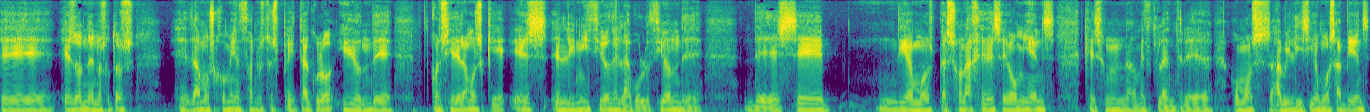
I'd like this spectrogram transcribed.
eh, es donde nosotros eh, damos comienzo a nuestro espectáculo y donde consideramos que es el inicio de la evolución de, de ese digamos, personaje de ese Homiens, que es una mezcla entre Homo habilis y Homo sapiens,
